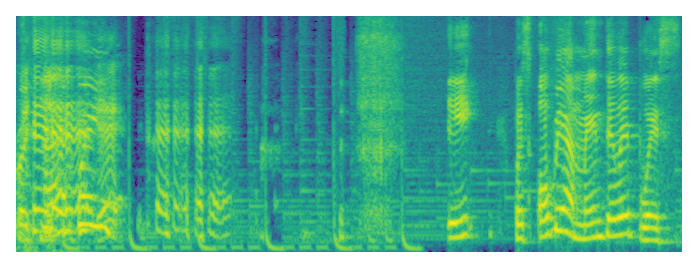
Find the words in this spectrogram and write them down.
¿qué? Y pues obviamente, güey, pues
